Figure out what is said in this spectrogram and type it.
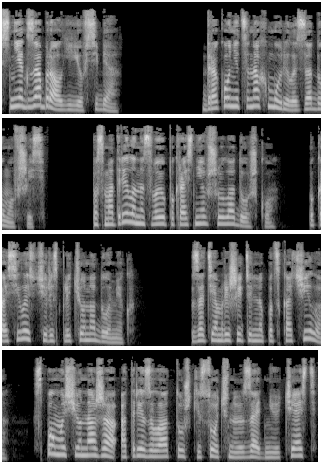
снег забрал ее в себя. Драконица нахмурилась, задумавшись. Посмотрела на свою покрасневшую ладошку, покосилась через плечо на домик. Затем решительно подскочила, с помощью ножа отрезала от тушки сочную заднюю часть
